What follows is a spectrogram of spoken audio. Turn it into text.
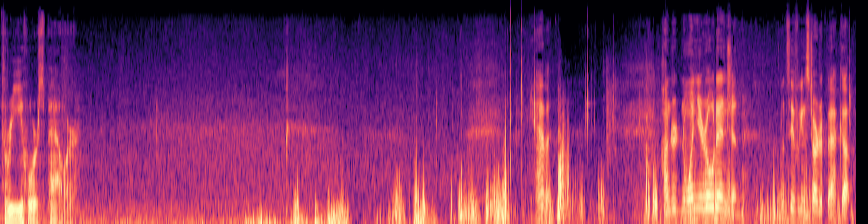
three horsepower. Have it. 101 year old engine. Let's see if we can start it back up.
